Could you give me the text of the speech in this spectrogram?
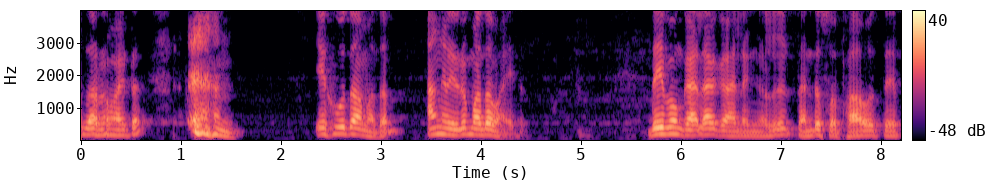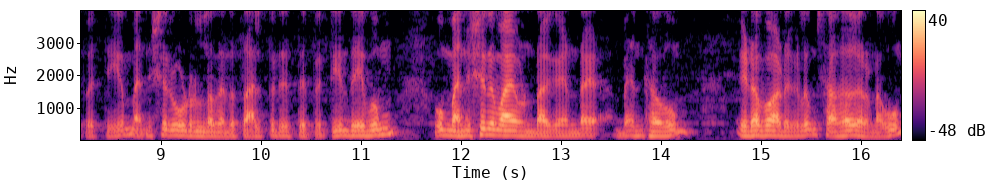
ഉദാഹരണമായിട്ട് യഹൂദ മതം അങ്ങനെ ഒരു മതമായിരുന്നു. ദൈവം കാലാകാലങ്ങളിൽ തന്റെ സ്വഭാവത്തെപ്പറ്റിയും മനുഷ്യരോടുള്ള തന്റെ താല്പര്യത്തെപ്പറ്റിയും ദൈവവും മനുഷ്യനുമായി ഉണ്ടാകേണ്ട ബന്ധവും ഇടപാടുകളും സഹകരണവും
